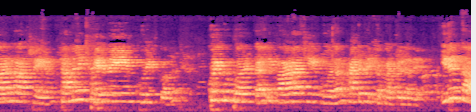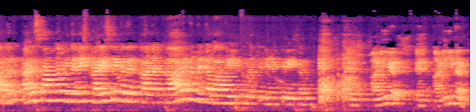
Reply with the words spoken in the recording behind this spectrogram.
வரலாற்றையும் தமிழின் பெருமையையும் குறிக்கும் குறிக்கும் பொருட்கள் இவ்வாராய்ச்சியின் மூலம் கண்டுபிடிக்கப்பட்டுள்ளது. இருந்தாலும் அரசாங்கம் இதனை தடை செய்வதற்கான காரணம் என்னவாக இருக்கும் என்று நினைக்கிறீர்கள்? என் அணியர் என் அணியினர்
